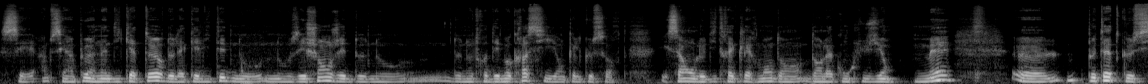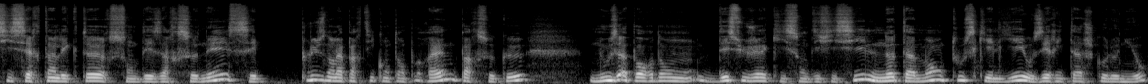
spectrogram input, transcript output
c'est un peu un indicateur de la qualité de nos, nos, échanges et de, nos, de notre démocratie, en quelque sorte. Et ça, on le dit très clairement dans, dans la conclusion. Mais peut-être que si certains lecteurs sont désarçonnés, c'est plus dans la partie contemporaine, parce que nous abordons des sujets qui sont difficiles, notamment tout ce qui est lié aux héritages coloniaux,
